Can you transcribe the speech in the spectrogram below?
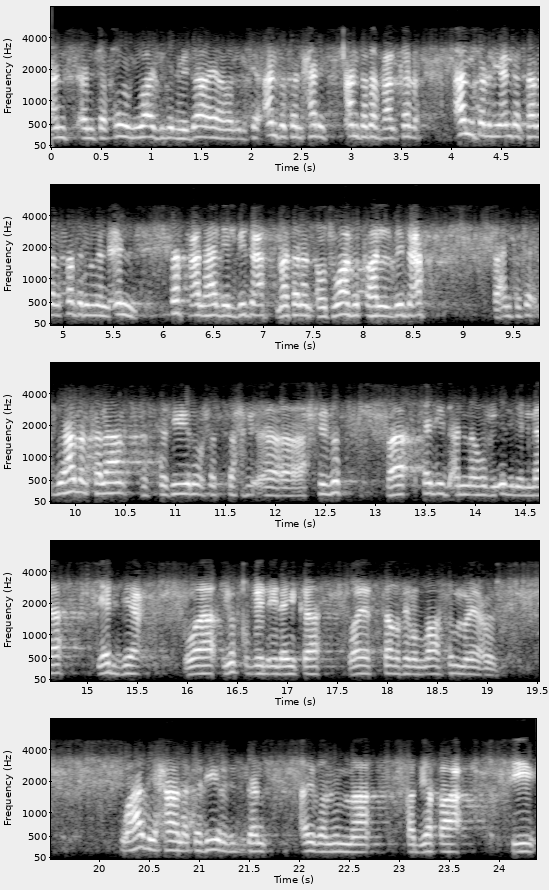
أن أن تقوم بواجب الهداية والإرشاد أنت تنحرف أنت تفعل كذا. أنت الذي عندك هذا القدر من العلم. تفعل هذه البدعة مثلا أو توافق أهل البدعة. فأنت بهذا الكلام تستثير وتستحفظه فتجد أنه بإذن الله يرجع ويقبل إليك ويستغفر الله ثم يعود. وهذه حالة كثيرة جدا أيضا مما قد يقع في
